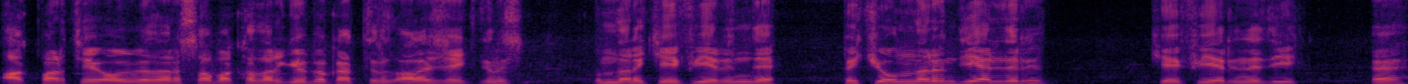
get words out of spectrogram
AK Parti'ye oy verenlere sabah kadar göbek attınız, alay çektiniz. Bunların keyfi yerinde. Peki onların diğerleri keyfi yerinde değil. He?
